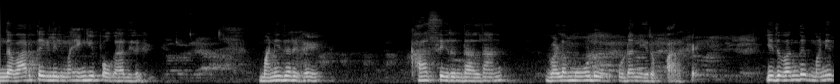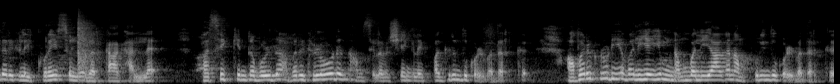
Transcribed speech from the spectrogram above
இந்த வார்த்தைகளில் மயங்கி போகாதீர்கள். மனிதர்கள் காசு இருந்தால்தான் வளமோடு உடன் இருப்பார்கள். இது வந்து மனிதர்களை குறை சொல்வதற்காக அல்ல. பசிக்கின்ற பொழுது அவர்களோடு நாம் சில விஷயங்களை பகிர்ந்து கொள்வதற்கு அவர்களுடைய வழியையும் நம் வழியாக நாம் புரிந்து கொள்வதற்கு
